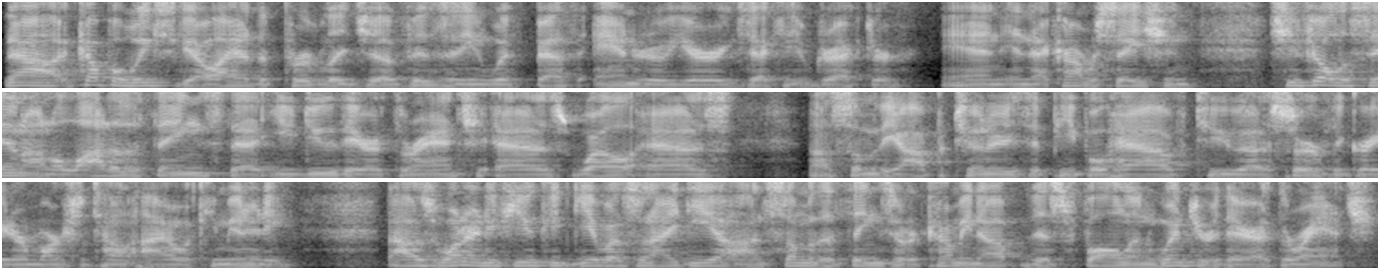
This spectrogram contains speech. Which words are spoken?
Now, a couple of weeks ago, I had the privilege of visiting with Beth Andrew, your executive director. And in that conversation, she filled us in on a lot of the things that you do there at the ranch, as well as uh, some of the opportunities that people have to uh, serve the greater Marshalltown, Iowa community. I was wondering if you could give us an idea on some of the things that are coming up this fall and winter there at the ranch.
